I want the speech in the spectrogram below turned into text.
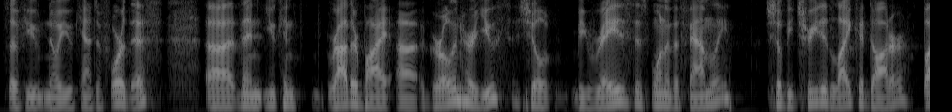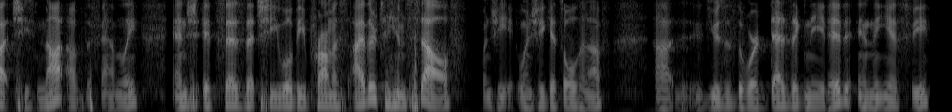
So if you know you can't afford this, uh, then you can rather buy a girl in her youth. She'll be raised as one of the family. She'll be treated like a daughter, but she's not of the family. And it says that she will be promised either to himself when she, when she gets old enough, uh, it uses the word designated in the ESV,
